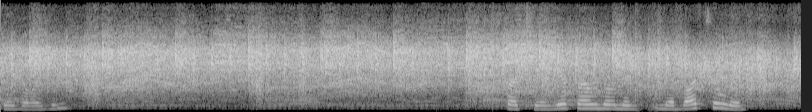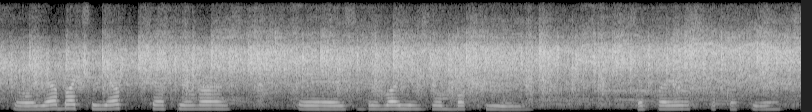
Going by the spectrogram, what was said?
збиваємо. Кстати, ви, певно, не, не бачили, але я бачу, як ця пила е, збиває зомбаків. Це просто капець.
